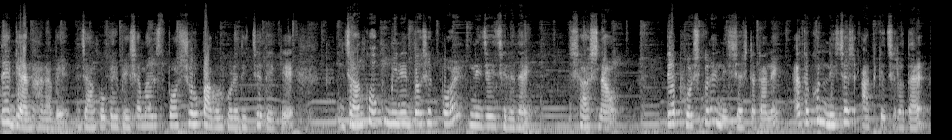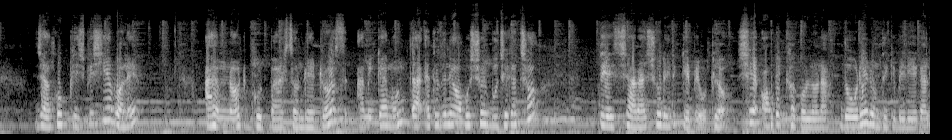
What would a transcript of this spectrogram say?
তে জ্ঞান হারাবে। জাঙ্কুকের বেসামাল স্পর্শ পাগল করে দিচ্ছে তেকে জাঙ্কুক মিনিট দশেক পর নিজেই ছেড়ে দেয়। শ্বাস নাও। তে ফোঁস করে নিঃশ্বাসটা টানে। এতক্ষণ নিঃশ্বাস আটকে ছিল তার। জাঙ্কুক ফিসফিসিয়ে বলে I am not good person red rose আমি কেমন? তা এতদিনে অবশ্যই বুঝে গেছো? তেজ সারা শরীর কেঁপে উঠল। সে অপেক্ষা করল না। দৌড়ে রুম থেকে বেরিয়ে গেল।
